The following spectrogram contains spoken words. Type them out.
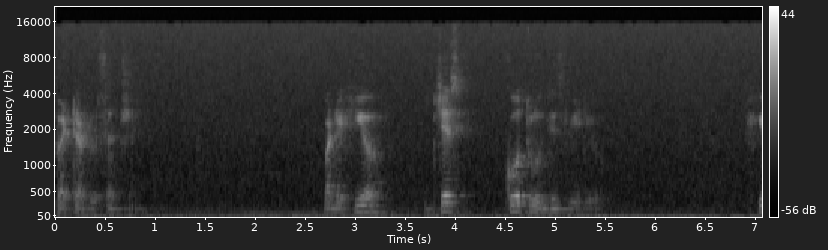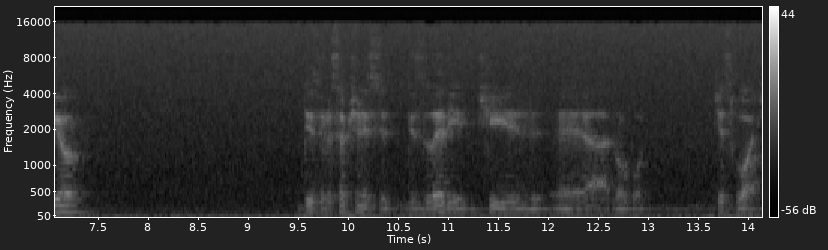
better reception. But here, just go through this video. Here, this receptionist, this lady, she is a robot. Just watch.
